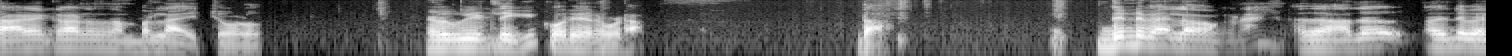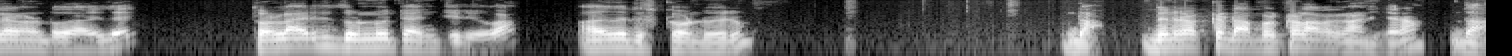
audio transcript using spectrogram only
താഴെ കാണുന്ന നമ്പറിൽ അയച്ചോളൂ. ഞങ്ങൾ വീട്ടിലേക്ക് കൊറിയർ വിടാം. ഇതാ ഇതിന്റെ വില നോക്കണേ. അത് അത് അതിന്റെ വില കണ്ടു ഇത് തൊള്ളായിരത്തി തൊണ്ണൂറ്റി അഞ്ച് രൂപ. അതിന് ഡിസ്കൗണ്ട് വരും. ഇതാ ഇതിനൊക്കെ ഡബിൾ കളർ കാണിച്ചു തരാം ഇതാ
